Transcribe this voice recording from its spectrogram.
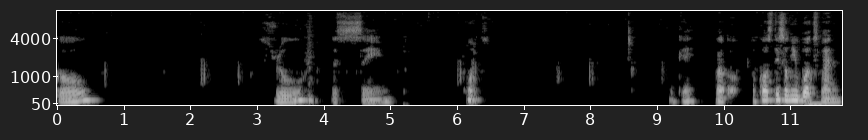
go through the same point. Okay, well, of course, this only works when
